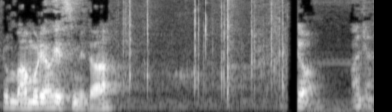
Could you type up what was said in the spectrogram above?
그럼 마무리하겠습니다. 아니야.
